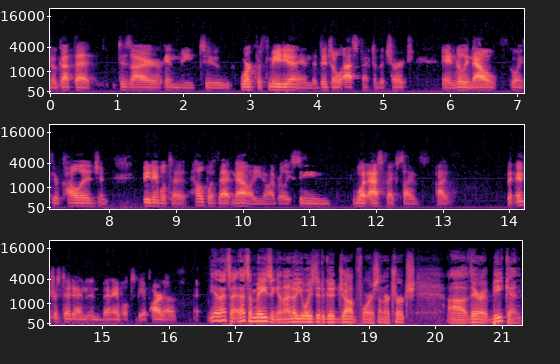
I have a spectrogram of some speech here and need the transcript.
know, got that desire in me to work with media and the digital aspect of the church. And really, now going through college and being able to help with that now, you know, I've really seen what aspects I've I've been interested in and been able to be a part of. Yeah, that's that's amazing, and I know you always did a good job for us on our church uh, there at Beacon.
